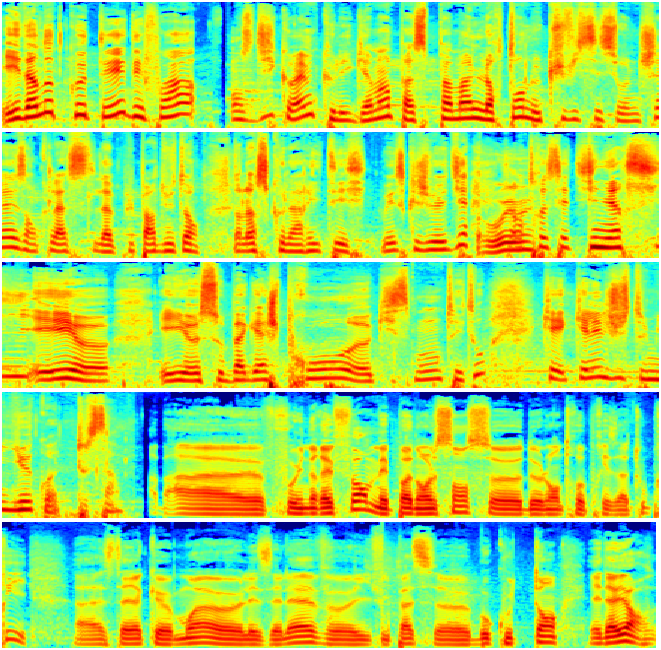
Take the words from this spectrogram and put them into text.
Et d'un autre côté, des fois, on se dit quand même que les gamins passent pas mal leur temps le cul vissé sur une chaise en classe, la plupart du temps, dans leur scolarité. Vous voyez ce que je veux dire Oui, oui. entre cette inertie et, euh, et euh, ce bagage pro euh, qui se monte et tout, quel, quel est le juste milieu quoi, de tout ça? Ah bah, faut une réforme, mais pas dans le sens de l'entreprise à tout prix. Euh, C'est-à-dire que moi, euh, les élèves, euh, ils passent beaucoup de temps. Et d'ailleurs,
